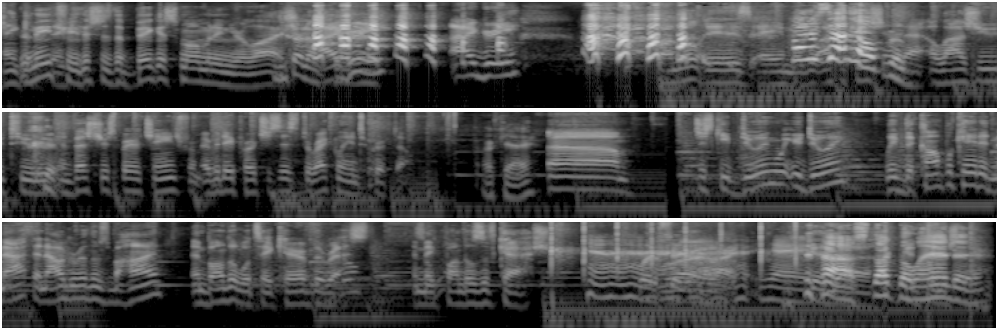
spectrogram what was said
Thank you, Dimitri, thank you. this is the biggest moment in your life. I agree. I agree. Bundle is a mobile does that help application him? that allows you to invest your spare change from everyday purchases directly into crypto. Okay. Um, just keep doing what you're doing, leave the complicated math and algorithms behind, and Bundle will take care of the rest and make bundles of cash. Way to figure it out. Yay. Good, Ah, stuck the good finish landing. there.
